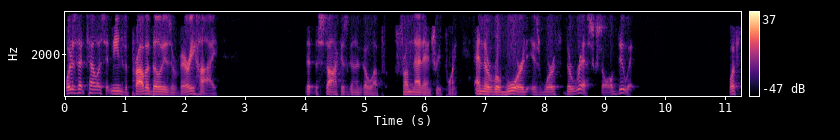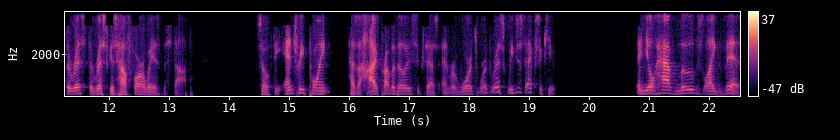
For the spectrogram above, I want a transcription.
What does that tell us? It means the probabilities are very high that the stock is going to go up from that entry. And the reward is worth the risk, so I'll do it. What's the risk? The risk is how far away is the stop. So if the entry point has a high probability of success and rewards worth risk, we just execute. And you'll have moves like this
